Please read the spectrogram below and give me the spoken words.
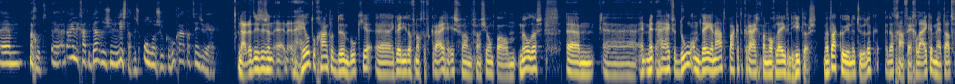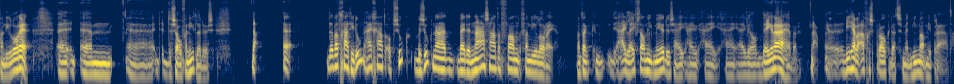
Ehm, maar goed, eh, uiteindelijk gaat die Belgische journalist dat dus onderzoeken. Hoe gaat dat in zijn werk? Nou, dat is dus een, een, heel toegankelijk dun boekje. Eh, ik weet niet of het nog te verkrijgen is van, van Jean-Paul Mulders. Ehm, eh, en met, hij heeft het doel om DNA te pakken te krijgen van nog levende Hitlers. Want daar kun je natuurlijk dat gaan vergelijken met dat van die Loret. Eh, ehm, eh, de zoon van Hitler dus. Nou, de- wat gaat hij doen? Hij gaat op zoek, bezoek naar, bij de nazaten van, van die Loret. Want dan, hij leeft al niet meer, dus hij, hij, hij, hij, hij wil DNA hebben. Nou, eh, die hebben afgesproken dat ze met niemand meer praten.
